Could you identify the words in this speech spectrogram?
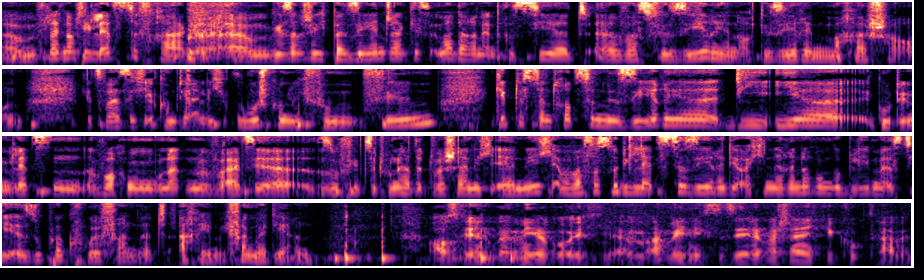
Ähm, vielleicht noch die letzte Frage. Ähm, wir sind natürlich bei Serienjunkies immer daran interessiert, äh, was für Serien auch die Serienmacher schauen. Jetzt weiß ich, ihr kommt ja eigentlich ursprünglich vom Film. Gibt es denn trotzdem eine Serie, die ihr, gut, in den letzten Wochen, Monaten, als ihr so viel zu tun hattet, wahrscheinlich eher nicht, aber was ist so die letzte Serie, die euch in Erinnerung geblieben ist, die ihr super cool fandet? Achim, ich fange bei dir an. Ausgerechnet bei mir, wo ich ähm, am wenigsten Serien wahrscheinlich geguckt habe.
